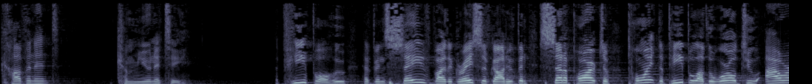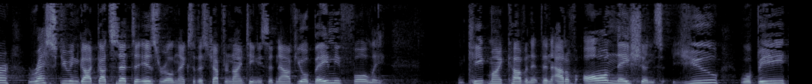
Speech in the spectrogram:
covenant community the people who have been saved by the grace of God, who've been set apart to point the people of the world to our rescuing God. God said to Israel in Exodus chapter 19, He said, Now if you obey me fully and keep my covenant, then out of all nations you will be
